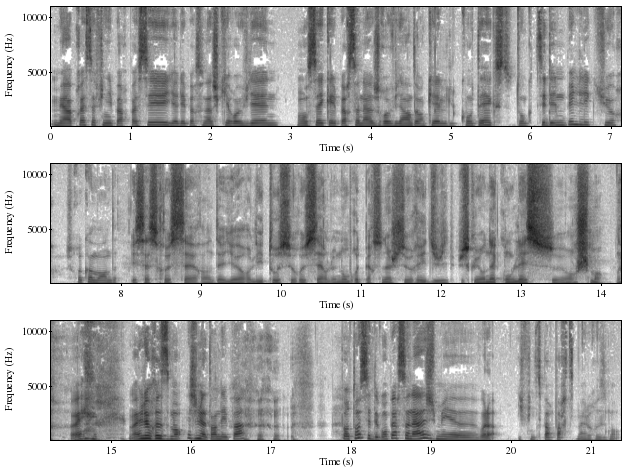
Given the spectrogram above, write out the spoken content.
mais après, ça finit par passer, il y a les personnages qui reviennent, on sait quel personnage revient dans quel contexte, donc c'est une belle lecture, je recommande. Et ça se resserre hein, d'ailleurs, les taux se resserrent, le nombre de personnages se réduit, puisqu'il y en a qu'on laisse euh, en chemin. ouais, malheureusement, je m'attendais pas. Pourtant, c'est de bons personnages, mais euh, voilà, ils finissent par partir, malheureusement.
